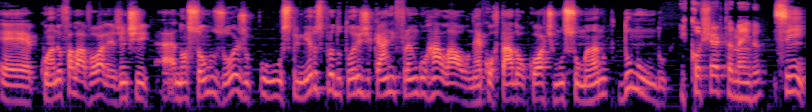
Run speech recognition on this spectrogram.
é quando eu falava, olha, a gente, nós somos hoje os primeiros produtores de carne e frango halal, né, cortado ao corte muçulmano do mundo. E kosher também, viu? Sim,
